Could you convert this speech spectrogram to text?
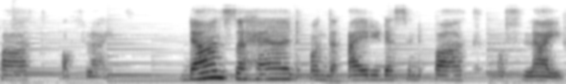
path of life. Dance ahead on the iridescent path of life.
